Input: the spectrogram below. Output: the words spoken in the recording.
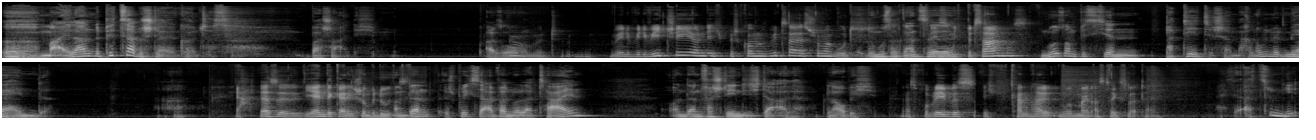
äh, Mailand eine Pizza bestellen könntest. Wahrscheinlich. Also, Ja, mit Vidi Vici und ich bekomme Pizza, ist schon mal gut. du musst das Wenn ich Ganze nicht bezahlen muss. nur so ein bisschen pathetischer machen und mit mehr Hände. Ja, das, äh, die Hände kann ich schon benutzen. Und dann sprichst du einfach nur Latein und dann verstehen die dich da alle, glaube ich. Das Problem ist, ich kann halt nur mein Asterix-Latein. Hast du, nie,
